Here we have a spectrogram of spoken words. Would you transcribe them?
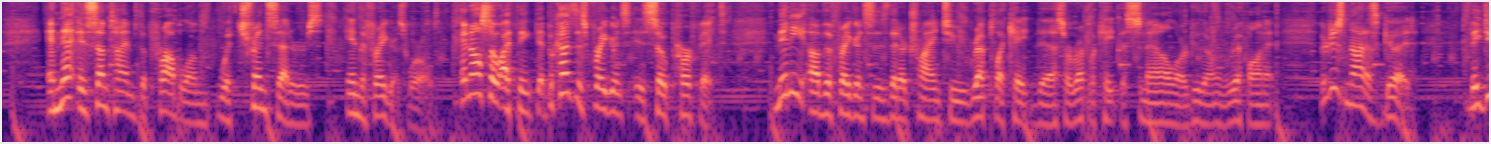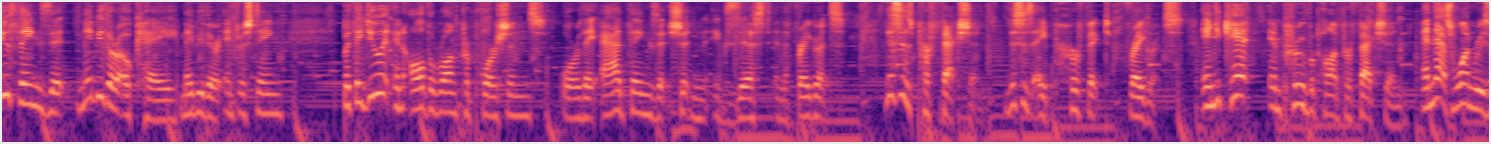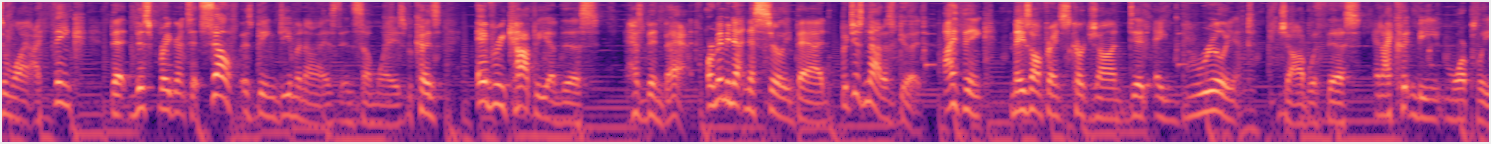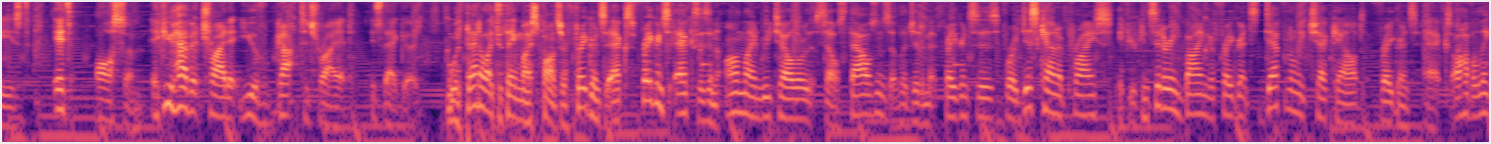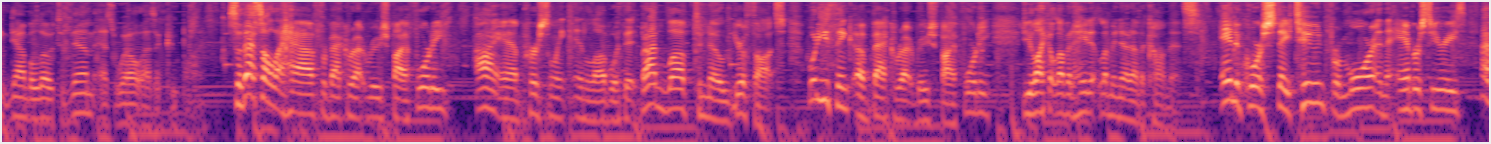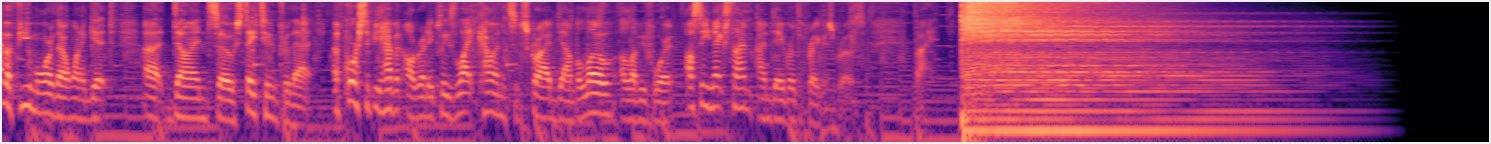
And that is sometimes the problem with trendsetters in the fragrance world. And also, I think that because this fragrance is so perfect, many of the fragrances that are trying to replicate this or replicate the smell or do their own riff on it, they're just not as good. They do things that maybe they're okay, maybe they're interesting, but they do it in all the wrong proportions or they add things that shouldn't exist in the fragrance. This is perfection. This is a perfect fragrance. And you can't improve upon perfection. And that's one reason why I think that this fragrance itself is being demonized in some ways because every copy of this has been bad. Or maybe not necessarily bad, but just not as good. I think Maison Francis Kurkdjian did a brilliant job with this, and I couldn't be more pleased. It's awesome. If you haven't tried it, you have got to try it. It's that good. With that, I'd like to thank my sponsor, Fragrance X. Fragrance X is an online retailer that sells thousands of legitimate fragrances for a discounted price. If you're considering buying a fragrance, definitely check out Fragrance X. I'll have a link down below to them as well as a coupon. So that's all I have for Baccarat Rouge 540. I am personally in love with it, but I'd love to know your thoughts. What do you think of Baccarat Rouge 540? Do you like it, love it, hate it? Let me know down in the comments. And of course, stay tuned for more in the Amber series. I have a few more that I want to get uh, done, so stay tuned for that. Of course, if you haven't already, please like, comment, and subscribe down below. I love you for it. I'll see you next time. I'm Dave with the Fragrance Bros. Bye.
